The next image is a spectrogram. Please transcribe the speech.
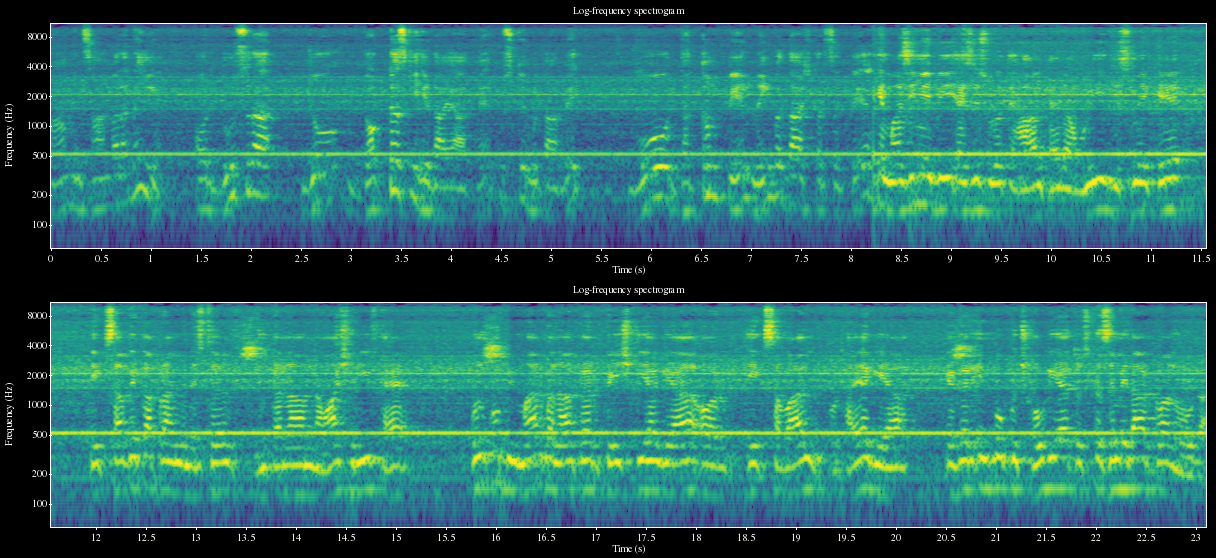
عام انسان والا نہیں ہے۔ اور دوسرا جو ڈاکٹرز کی ہدایات ہیں اس کے مطابق وہ دھکم پیل نہیں برداشت کر سکتے۔ کہ ماضی میں بھی ایسی صورتحال پیدا ہوئی جس میں کہ ایک سابقہ پرائم منسٹر جن کا نام نواز شریف ہے، ان کو بیمار بنا کر پیش کیا گیا اور ایک سوال اٹھایا گیا کہ اگر ان کو کچھ ہو گیا تو اس کا ذمہ دار کون ہوگا۔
